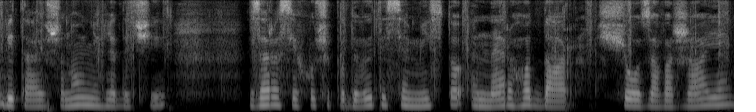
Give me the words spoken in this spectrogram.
Вітаю, шановні глядачі. Зараз я хочу подивитися місто Енергодар, що заважає,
